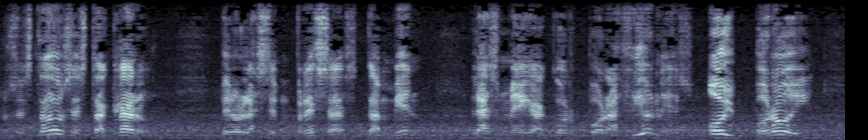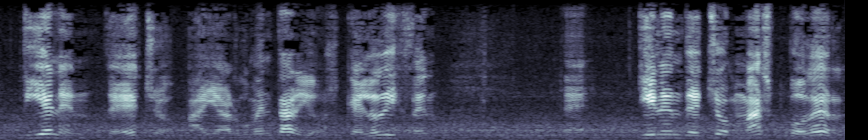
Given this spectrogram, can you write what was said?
Los estados está claro, pero las empresas también las megacorporaciones hoy por hoy tienen, de hecho, hay argumentarios que lo dicen, ¿eh? tienen de hecho más poder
